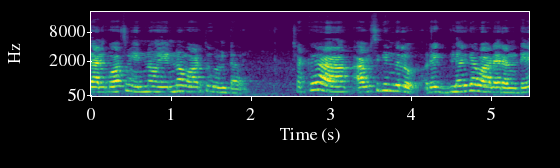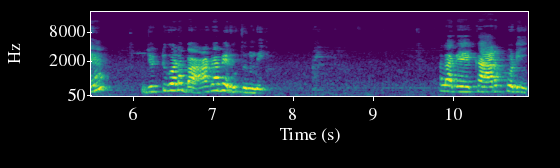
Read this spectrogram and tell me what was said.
దానికోసం ఎన్నో ఎన్నో వాడుతూ ఉంటారు. చక్కగా అవిసి గింజలు రెగ్యులర్గా వాడారంటే జుట్టు కూడా బాగా పెరుగుతుంది. అలాగే కారపొడి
